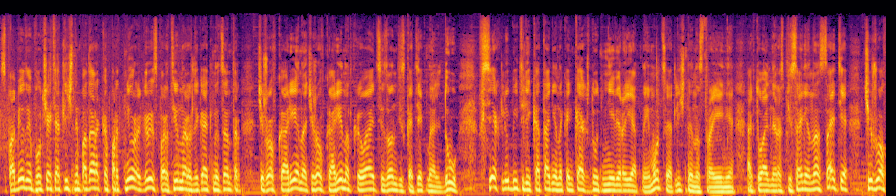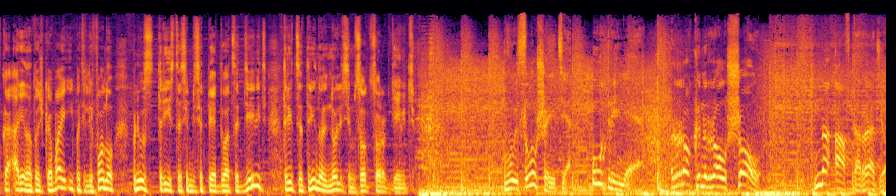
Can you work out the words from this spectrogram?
С победой получать отличный подарок. А партнер игры спортивно-развлекательный центр Чижовка-Арена. Чижовка-Арена открывает сезон дискотек на льду. Всех любителей катания на коньках ждут невероятные эмоции, отличное настроение. Актуальное расписание на сайте чижовкаарена.бай и по телефону плюс 375 29 33 00 749. Вы слушаете «Утреннее рок-н-ролл-шоу» на Авторадио.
